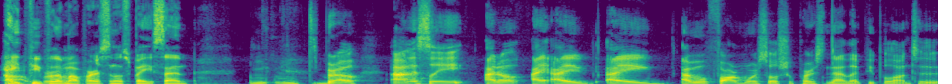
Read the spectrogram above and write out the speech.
Hate Oh, people bro. in my personal space, son. bro honestly i don't i i i i'm a far more social person that i let people on to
